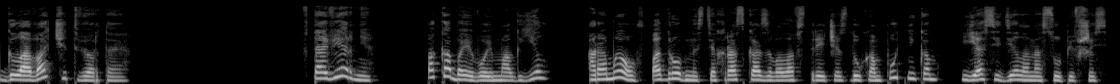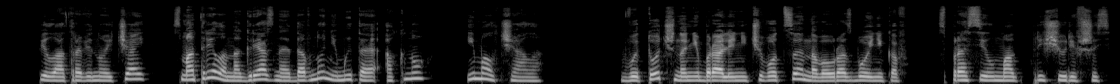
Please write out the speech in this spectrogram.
Глава четвертая В таверне, пока боевой маг ел, а Ромео в подробностях рассказывал о встрече с духом-путником, я сидела насупившись, пила травяной чай, смотрела на грязное, давно немытое окно и молчала. — Вы точно не брали ничего ценного у разбойников? — спросил маг, прищурившись.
